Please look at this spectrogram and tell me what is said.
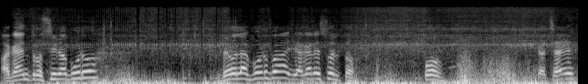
Acá entro sin apuro, veo la curva y acá le suelto. Pum. ¿Cachai?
